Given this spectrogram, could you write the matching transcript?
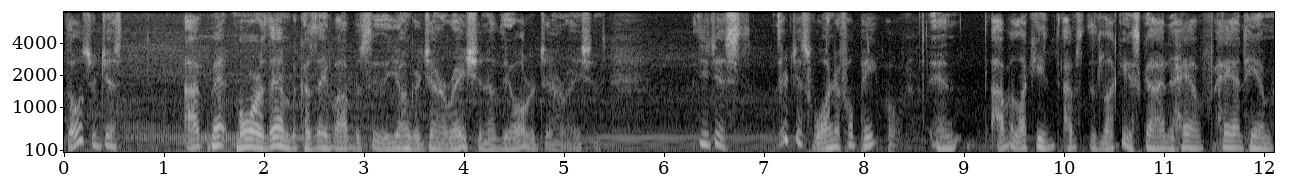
those are just I've met more of them because they've obviously the younger generation of the older generations. You just they're just wonderful people, and I'm a lucky. I was the luckiest guy to have had him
